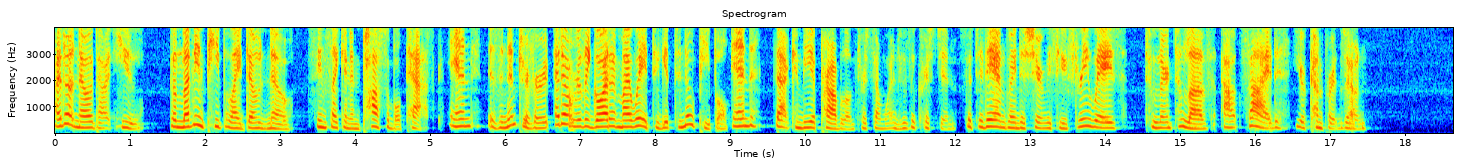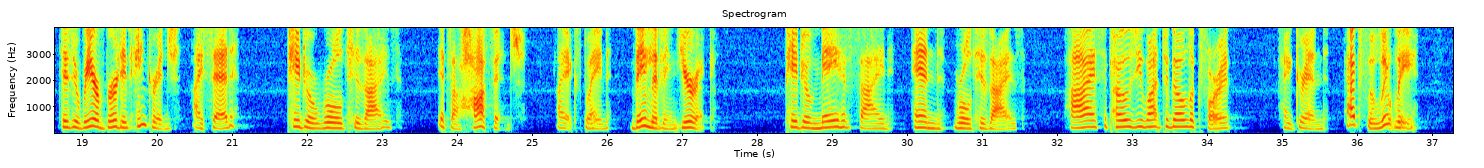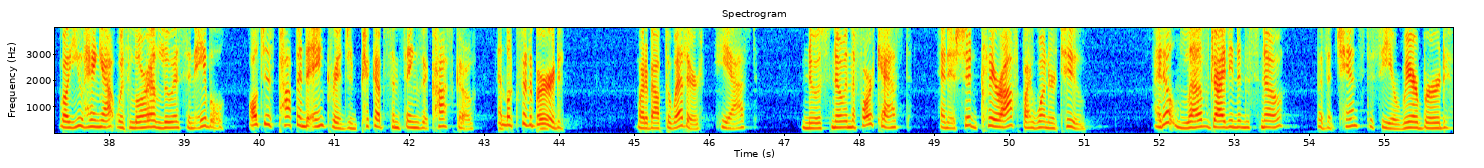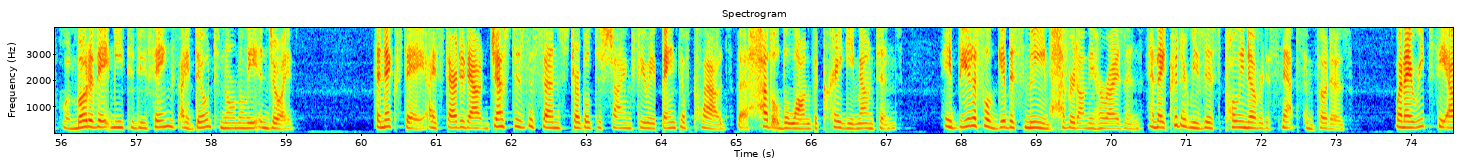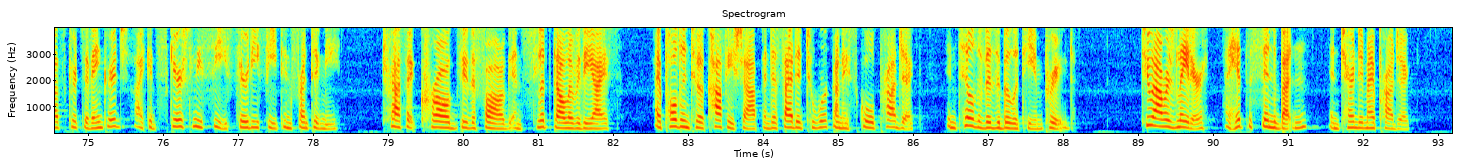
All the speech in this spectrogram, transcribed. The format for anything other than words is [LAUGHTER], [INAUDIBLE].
I don't know about you, but loving people I don't know seems like an impossible task. And as an introvert, I don't really go out of my way to get to know people. And that can be a problem for someone who's a Christian. So today I'm going to share with you three ways to learn to love outside your comfort zone. There's a rare bird at Anchorage, I said. Pedro rolled his eyes. It's a hawfinch, I explained. They live in Urich. Pedro may have sighed and rolled his eyes. I suppose you want to go look for it. I grinned. Absolutely. While you hang out with Laura, Lewis, and Abel, I'll just pop into Anchorage and pick up some things at Costco and look for the bird. What about the weather? he asked. No snow in the forecast, and it should clear off by one or two. I don't love driving in the snow, but the chance to see a rare bird will motivate me to do things I don't normally enjoy. The next day, I started out just as the sun struggled to shine through a bank of clouds that huddled along the craggy mountains. A beautiful gibbous moon hovered on the horizon, and I couldn't resist pulling over to snap some photos. When I reached the outskirts of Anchorage, I could scarcely see 30 feet in front of me. Traffic crawled through the fog and slipped all over the ice. I pulled into a coffee shop and decided to work on a school project until the visibility improved. Two hours later, I hit the send button and turned in my project.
